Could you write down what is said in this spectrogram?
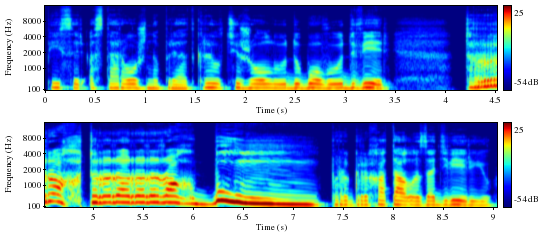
Писарь осторожно приоткрыл тяжелую дубовую дверь. «Трах! Тарарарарах! Бум!» прогрохотало за дверью.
